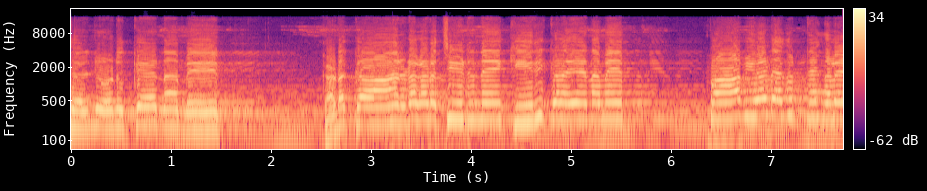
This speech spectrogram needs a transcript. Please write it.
ചെറിഞ്ഞു കൊടുക്കണമേ കടക്കാരുടെ കടച്ചീടിനെ കീറിക്കളയണമേ. പാപികളുടെ കുറ്റങ്ങളെ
